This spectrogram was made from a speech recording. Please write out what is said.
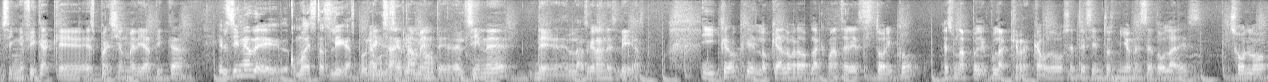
significa que es presión mediática, El cine de como de estas ligas, podríamos decirlo. ¿no? Exactamente, el cine de las grandes ligas. Y creo que lo que ha logrado Black Panther es histórico. Es una película que recaudó 700 millones de dólares solo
